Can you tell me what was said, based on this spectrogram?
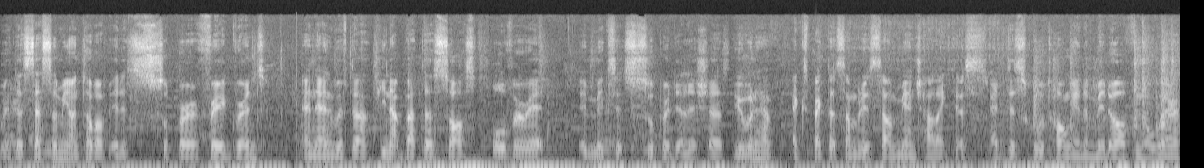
With the sesame on top of it, it's super fragrant. And then with the peanut butter sauce over it, it makes it super delicious. You wouldn't have expected somebody to sell mian cha like this at this hutong in the middle of nowhere.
